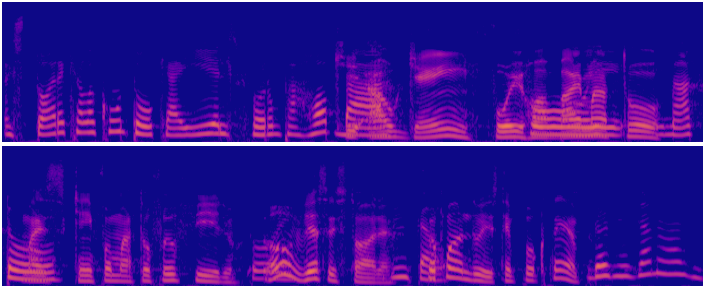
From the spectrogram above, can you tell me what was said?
a história que ela contou, que aí eles foram pra que roubar. alguém foi, roubar e Foi, matou. E matou. Mas quem foi matou foi o filho. Foi. Eu ouvi essa história. Então. Foi quando isso? Tem pouco tempo? 2019.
